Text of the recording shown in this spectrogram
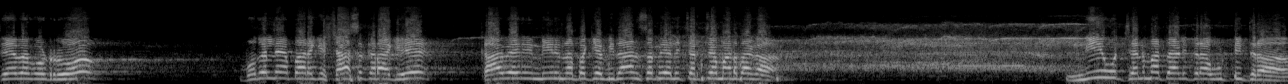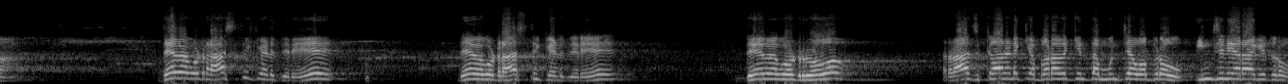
ದೇವೇಗೌಡರು ಮೊದಲನೇ ಬಾರಿಗೆ ಶಾಸಕರಾಗಿ ಕಾವೇರಿ ನೀರಿನ ಬಗ್ಗೆ ವಿಧಾನಸಭೆಯಲ್ಲಿ ಚರ್ಚೆ ಮಾಡಿದಾಗ ನೀವು ಜನ್ಮ ತಾಳಿದ್ರ, ಹುಟ್ಟಿದ್ರ. ದೇವೇಗೌಡರ ಆಸ್ತಿ ಕೇಳಿದಿರಿ ದೇವೇಗೌಡರ ಆಸ್ತಿ ಕೇಳಿದಿರಿ ದೇವೇಗೌಡರು ರಾಜಕಾರಣಕ್ಕೆ ಬರೋದಕ್ಕಿಂತ ಮುಂಚೆ ಒಬ್ರು ಇಂಜಿನಿಯರ್ ಆಗಿದ್ರು,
